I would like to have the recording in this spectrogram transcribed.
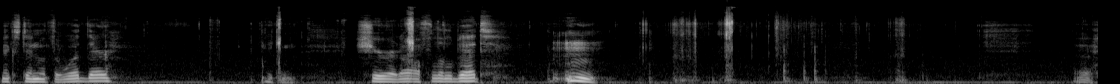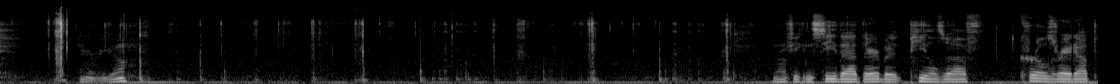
Mixed in with the wood there. You can shear it off a little bit. uh. There we go. I don't know if you can see that there, but it peels off, curls right up,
